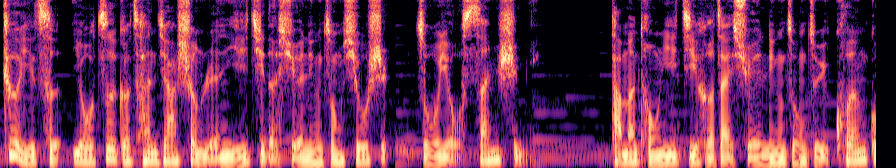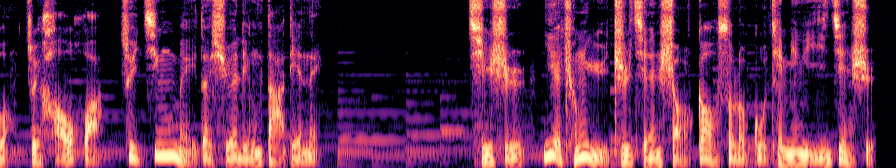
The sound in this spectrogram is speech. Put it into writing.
这一次有资格参加圣人遗迹的玄灵宗修士足有三十名，他们统一集合在玄灵宗最宽广、最豪华、最精美的玄灵大殿内。其实叶成宇之前少告诉了古天明一件事：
